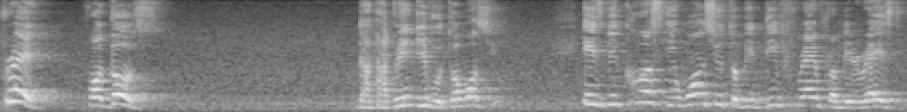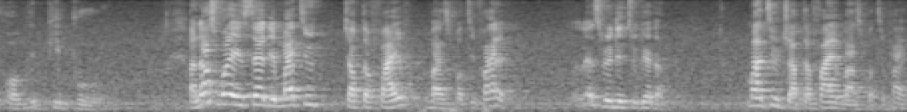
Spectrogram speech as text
pray for those that are doing evil towards you, it's because He wants you to be different from the rest of the people. And that's why He said in Matthew chapter 5, verse 45. Let's read it together. Matthew chapter 5, verse 45.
